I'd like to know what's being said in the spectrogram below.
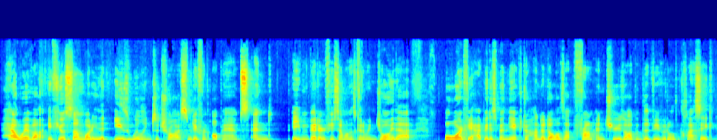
However, if you're somebody that is willing to try some different op amps, and even better if you're someone that's going to enjoy that, or if you're happy to spend the extra $100 up front and choose either the Vivid or the Classic,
